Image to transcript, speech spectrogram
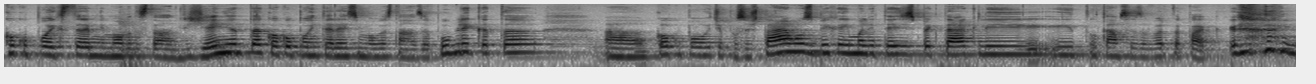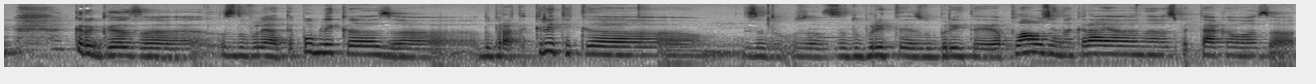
колко по-екстремни могат да станат движенията, колко по-интересни могат да станат за публиката, колко повече посещаемост биха имали тези спектакли и оттам се завърта пак кръга за задоволената публика, за добрата критика, за, за, за, добрите, за добрите аплаузи на края на спектакъла, за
